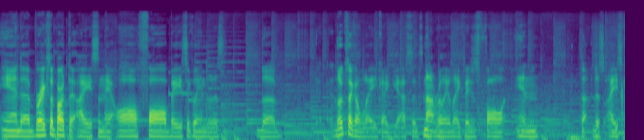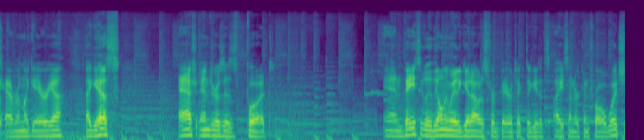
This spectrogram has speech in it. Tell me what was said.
and uh, breaks apart the ice and they all fall basically into this the it looks like a lake i guess. It's not really a lake they just fall in the, this ice cavern like area i guess. Ash injures his foot and basically, the only way to get out is for Beartic to get its ice under control, which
